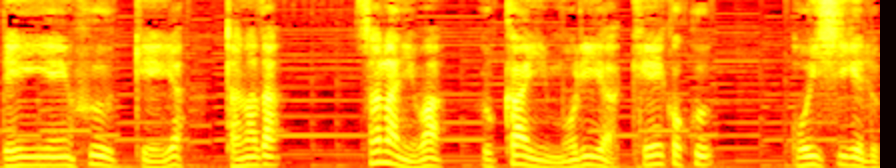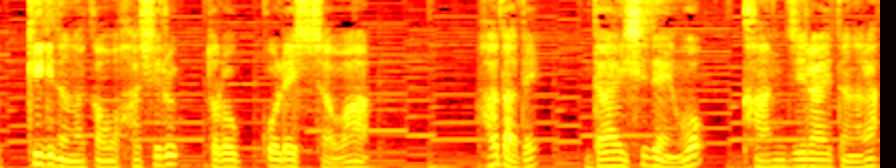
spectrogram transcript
田園風景や棚田、さらには深い森や渓谷、生い茂る木々の中を走るトロッコ列車は肌で大自然を感じられたなら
